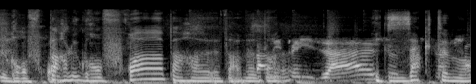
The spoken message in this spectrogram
Le grand froid. par le grand froid, par, euh, par- Par par- les paysages. Exactement.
